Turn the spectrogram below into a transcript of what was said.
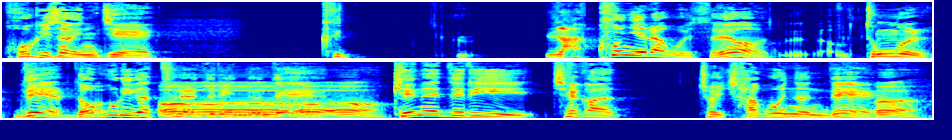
거기서 이제 그 라쿤이라고 있어요. 동물. 네, 너구리 같은 어, 애들이 있는데 어, 어, 어. 걔네들이 제가 저희 자고 있는데 어.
